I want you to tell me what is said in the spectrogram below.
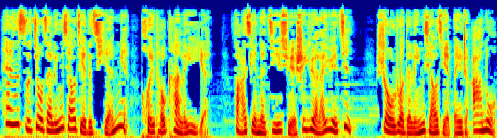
汉斯就在林小姐的前面，回头看了一眼，发现那积雪是越来越近。瘦弱的林小姐背着阿诺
